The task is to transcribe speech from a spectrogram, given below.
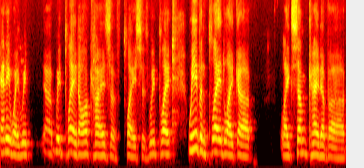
anyway, we uh, we played all kinds of places. We played. We even played like a like some kind of a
